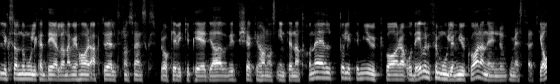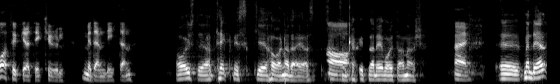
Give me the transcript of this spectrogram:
liksom de olika delarna. Vi har aktuellt från svenskspråkiga Wikipedia. Vi försöker ha något internationellt och lite mjukvara. Och det är väl förmodligen mjukvaran är nog mest för att jag tycker att det är kul med den biten. Ja, just det. Teknisk hörna där, ja, som, ja. som kanske inte hade varit annars. Nej. Eh, men det,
